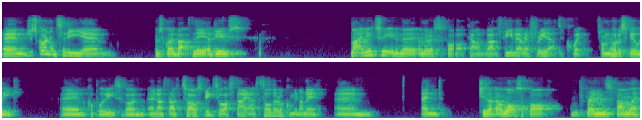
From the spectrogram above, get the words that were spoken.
Um, just going on to the um, just going back to the abuse. Martin, you tweeted on the on the Ref Support account about the female referee that had to quit from the Huddersfield League um, a couple of weeks ago, and, and I, I, I was speaking to her last night. I told her I'm coming on here, um, and she's had a lot of support, friends, family,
